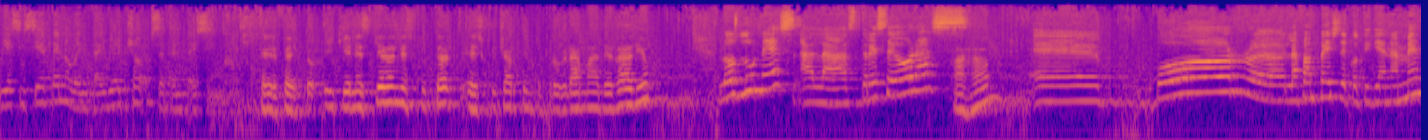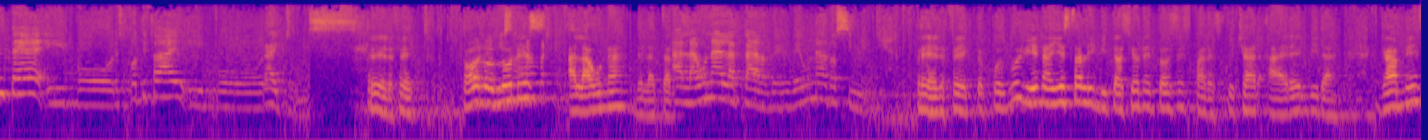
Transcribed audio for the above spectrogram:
1798 75. Perfecto. Y quienes quieran escuchar, escucharte en tu programa de radio, Los lunes a las 13 horas. ajá, Eh, por eh, la fanpage de Cotidianamente y por Spotify y por iTunes. perfecto. Todos los lunes nombre. a la una de la tarde. A la una de la tarde, de una a dos y media. Perfecto, pues muy bien, ahí está la invitación entonces para escuchar a Heréndira Gámez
